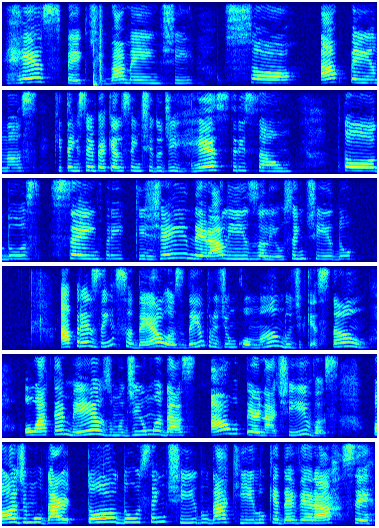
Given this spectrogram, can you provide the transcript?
respectivamente, só, apenas, que tem sempre aquele sentido de restrição, todos, sempre, que generaliza ali o sentido. A presença delas dentro de um comando de questão ou até mesmo de uma das alternativas pode mudar todo o sentido daquilo que deverá ser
